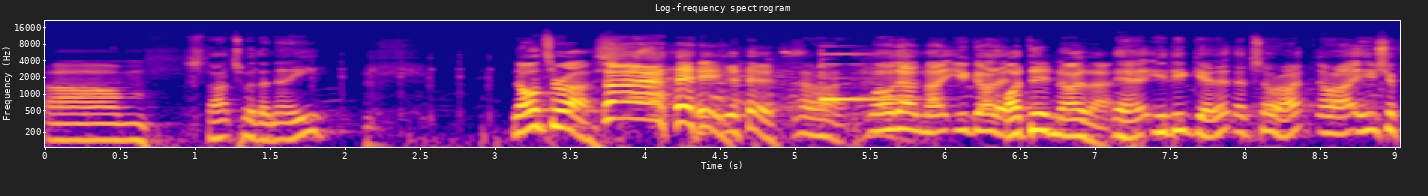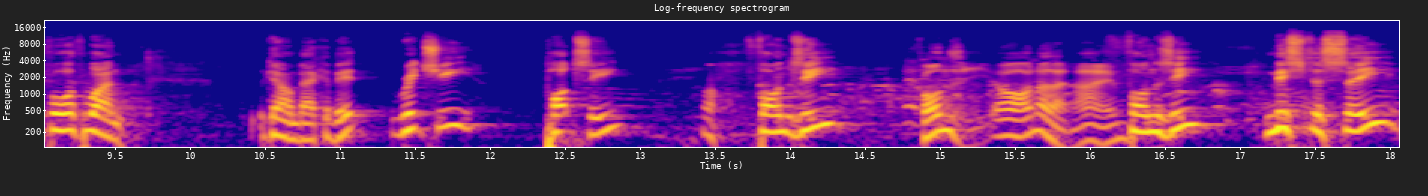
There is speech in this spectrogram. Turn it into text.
Um. Starts with an E. The Entourage. Hey! Yes. All right. Well done, mate. You got it. I did know that. Yeah, you did get it. That's all right. All right, here's your fourth one. Going back a bit. Richie, Potsy, Fonzie, Fonzie. Oh, I know that name. Fonzie, Mr. C,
